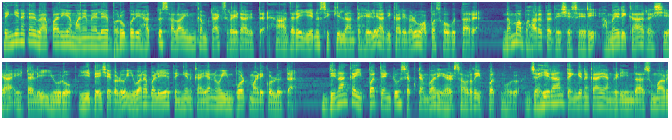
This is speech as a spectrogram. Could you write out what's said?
ತೆಂಗಿನಕಾಯಿ ವ್ಯಾಪಾರಿಯ ಮನೆ ಮೇಲೆ ಬರೋಬ್ಬರಿ ಹತ್ತು ಸಲ ಇನ್ಕಮ್ ಟ್ಯಾಕ್ಸ್ ರೈಡ್ ಆಗುತ್ತೆ. ಆದರೆ ಏನು ಸಿಕ್ಕಿಲ್ಲ ಅಂತ ಹೇಳಿ ಅಧಿಕಾರಿಗಳು ವಾಪಸ್ ಹೋಗುತ್ತಾರೆ. ನಮ್ಮ ಭಾರತ ದೇಶ ಸೇರಿ ಅಮೆರಿಕ, ರಷ್ಯಾ, ಇಟಲಿ, ಯುರೋಪ್ ಈ ದೇಶಗಳು ಇವರ ಬಳಿಯೇ ತೆಂಗಿನಕಾಯಿಯನ್ನು ಇಂಪೋರ್ಟ್ ಮಾಡಿಕೊಳ್ಳುತ್ತೆ. ದಿನಾಂಕ ಇಪ್ಪತ್ತೆಂಟು ಸೆಪ್ಟೆಂಬರ್ ಎರಡು ಸಾವಿರದ ಇಪ್ಪತ್ತ್ಮೂರು ಜಹೀರಾನ್ ತೆಂಗಿನಕಾಯಿ ಅಂಗಡಿಯಿಂದ ಸುಮಾರು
